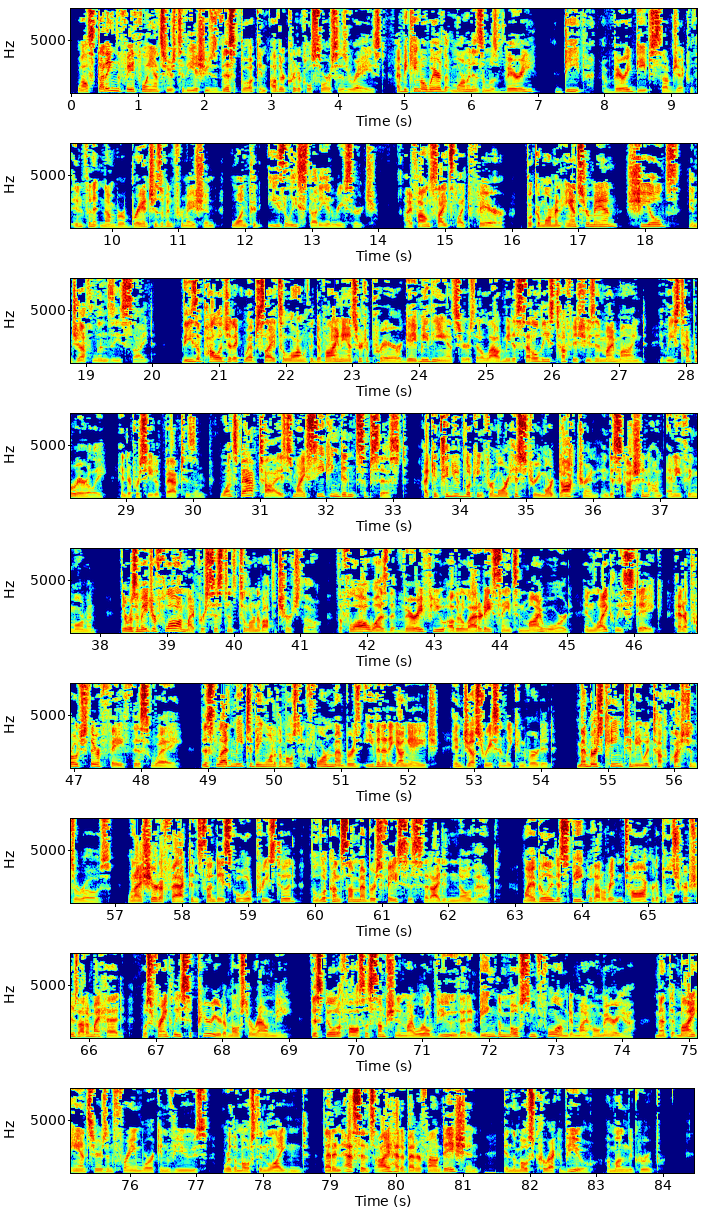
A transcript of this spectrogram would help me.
While studying the faithful answers to the issues this book and other critical sources raised, I became aware that Mormonism was very deep, a very deep subject with infinite number of branches of information one could easily study and research. I found sites like FAIR, Book of Mormon Answer Man, Shields, and Jeff Lindsay's site. These apologetic websites, along with a divine answer to prayer, gave me the answers that allowed me to settle these tough issues in my mind, at least temporarily, and to proceed with baptism. Once baptized, my seeking didn't subsist. I continued looking for more history, more doctrine, and discussion on anything Mormon. There was a major flaw in my persistence to learn about the church though. The flaw was that very few other Latter-day Saints in my ward, and likely stake, had approached their faith this way. This led me to being one of the most informed members even at a young age, and just recently converted. Members came to me when tough questions arose. When I shared a fact in Sunday school or priesthood, the look on some members' faces said I didn't know that. My ability to speak without a written talk or to pull scriptures out of my head was frankly superior to most around me. This built a false assumption in my worldview that in being the most informed in my home area meant that my answers and framework and views were the most enlightened. That in essence I had a better foundation in the most correct view among the group.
